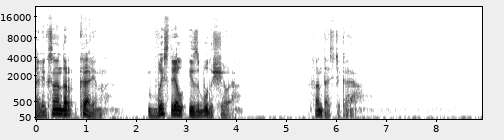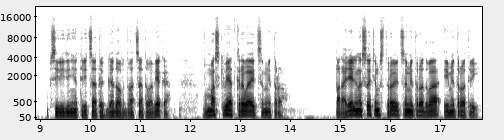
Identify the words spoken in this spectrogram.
Александр Карин. Выстрел из будущего. Фантастика. В середине 30-х годов 20 -го века в Москве открывается метро. Параллельно с этим строится метро 2 и метро 3.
